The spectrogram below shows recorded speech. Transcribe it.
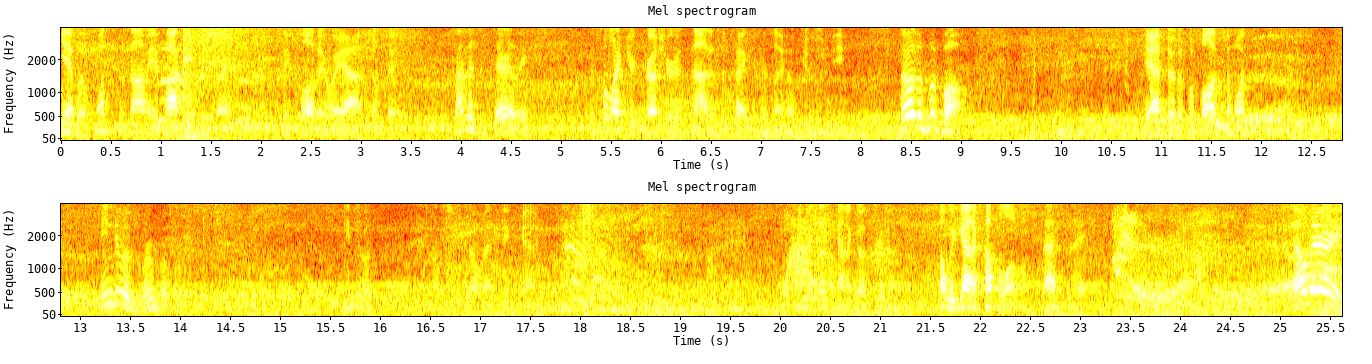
yeah, but once the zombie apocalypse starts, they claw their way out, don't they? Not necessarily. This electric crusher is not as effective as I hoped it would be. Throw the football Yeah, throw the football at someone. into a group of them. Into a, let's just throw them at these guys. It does kind of go through them. Oh, we got a couple of them. That's nice. Hail Mary!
